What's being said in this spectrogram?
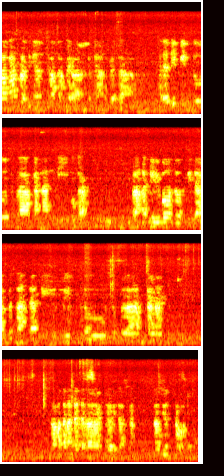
melangkah, perhatikan jalan terberat dengan kereta. Ada di pintu sebelah kanan dibuka. Pelanggan dihimbau untuk tidak bersandar di pintu sebelah kanan. Selamatan Anda adalah prioritas kami. Stasiun Rawat.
